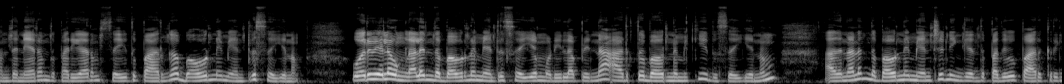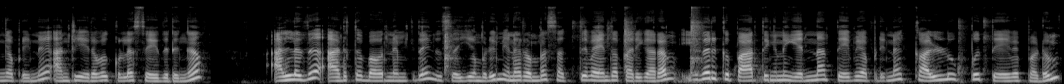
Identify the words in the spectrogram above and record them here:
அந்த நேரம் இந்த பரிகாரம் செய்து பாருங்கள் பௌர்ணமி என்று செய்யணும். ஒருவேளை உங்களால் இந்த பௌர்ணமி என்று செய்ய முடியல அப்படின்னா அடுத்த பௌர்ணமிக்கு இது செய்யணும். அதனால் இந்த பௌர்ணமி என்று நீங்கள் இந்த பதிவு பார்க்குறீங்க அப்படின்னு அன்று இரவுக்குள்ளே செய்துடுங்க. அல்லது அடுத்த பௌர்ணமிக்கு தான் இது செய்ய முடியும். ஏன்னா ரொம்ப சக்தி வாய்ந்த பரிகாரம். இதற்கு பார்த்திங்கன்னா என்ன தேவை அப்படின்னா கல்லுப்பு தேவைப்படும்.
